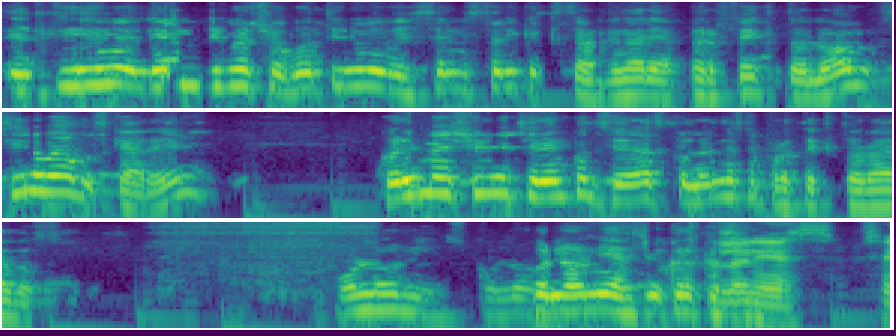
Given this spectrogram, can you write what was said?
El Leon Nivel Shogun tiene una versión histórica extraordinaria. Perfecto. Lo, sí lo voy a buscar, ¿eh? Corea y Manchuria serían consideradas colonias o protectorados. Colonias, colonias. Colonias, yo creo que sí. Colonias, sí.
